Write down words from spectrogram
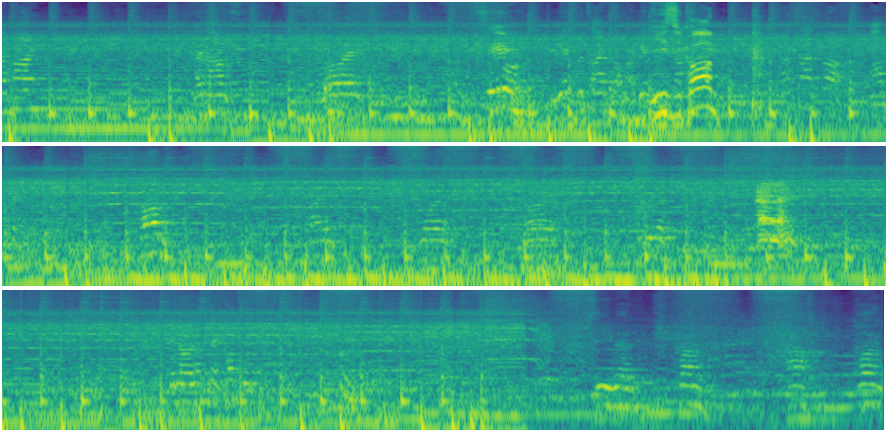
Zweimal. Keine Angst. Neun. Zehn. Jetzt wird's einfacher. Jetzt Easy, wird's komm. Genau, lass den Kopf. Sieben. Komm. Acht. Komm.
